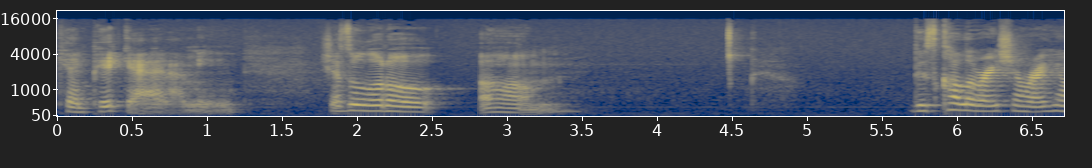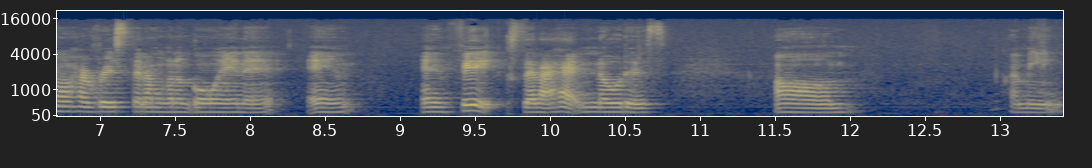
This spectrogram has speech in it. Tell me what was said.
can pick at. I mean, she has a little um discoloration right here on her wrist that I'm to go in and, and, and fix that I hadn't noticed. Um, I mean,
